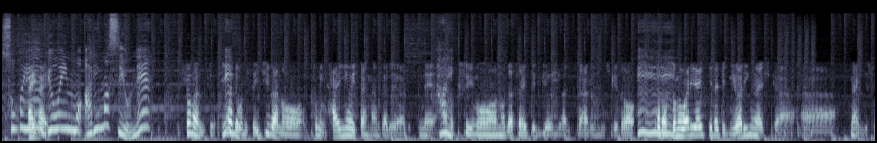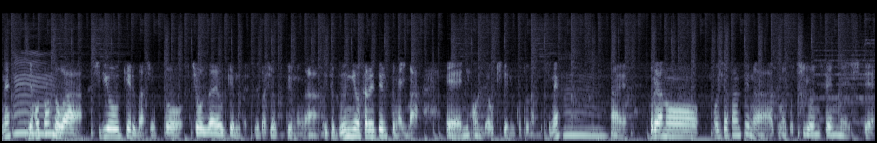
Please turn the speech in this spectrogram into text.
そうはいはいいう病院もありますよね。そうなんですよ。今でもですね、一部あの、特に開業医さんなんかではですね、はいあの薬もあの出されている病院は実はあるんですけど、ええただその割合って大体2割ぐらいしかあーないんですねうん。で、ほとんどは治療を受ける場所と調剤を受けるですね、場所っていうのが、一応分業されているというのが今、えー日本で起きていることなんですね。うんはい。これあの、お医者さんっていうのはあくまでこう治療に専念して、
